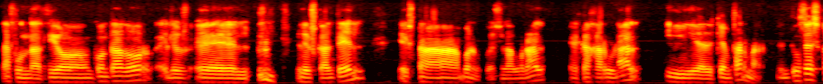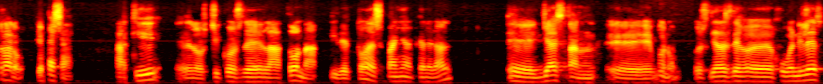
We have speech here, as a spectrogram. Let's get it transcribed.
la Fundación Contador, el, Euskaltel, está, bueno, pues Laboral, el Caja Rural y el Ken Pharma. Entonces, claro, ¿qué pasa? Aquí eh, los chicos de la zona y de toda España en general eh, ya están, eh, bueno, pues ya desde juveniles,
